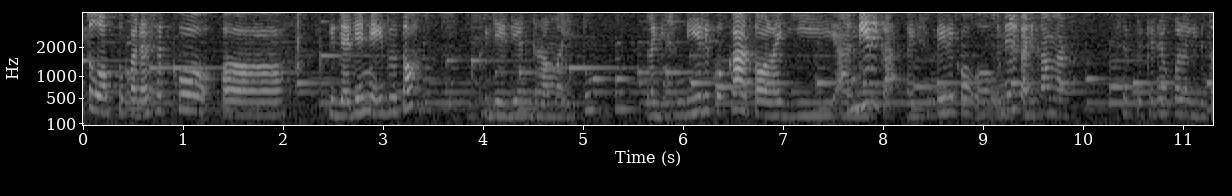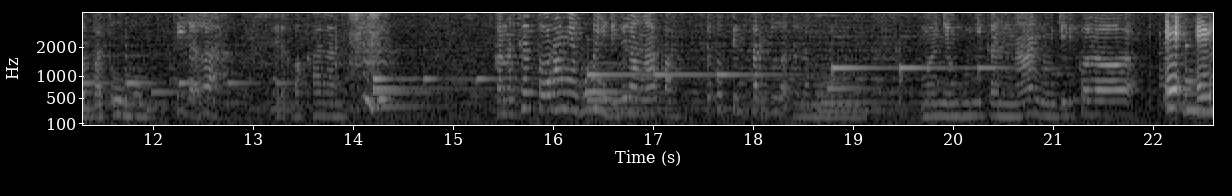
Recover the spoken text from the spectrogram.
itu waktu pada saat kok eh, kejadiannya itu toh kejadian drama itu lagi sendiri kok kak atau lagi? Sendiri, Kak. lagi sendiri kok oh, sendiri kak di kamar. Saya pikirnya kok lagi di tempat umum. Tidaklah tidak bakalan. Karena saya tuh orangnya bukan yang dibilang apa. Saya tuh pintar juga dalam menyembunyikan nano jadi kalau eh eh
